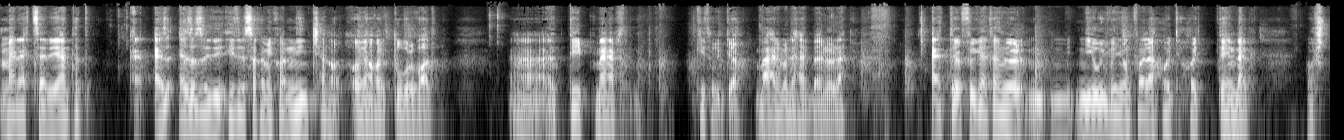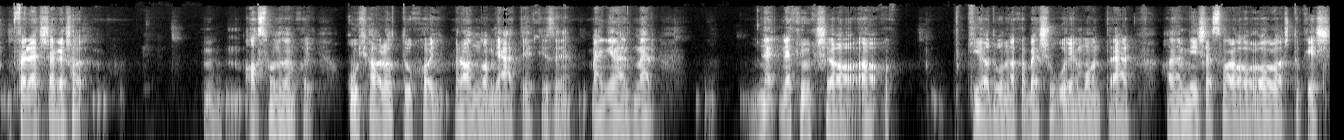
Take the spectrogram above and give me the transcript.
mert egyszerűen tehát ez, ez az időszak, amikor nincsen olyan, hogy túl vad tip, mert ki tudja, bármi lehet belőle. Ettől függetlenül mi úgy vagyunk vele, hogy, hogy tényleg most felesleges azt mondanunk, hogy úgy hallottuk, hogy random játék izé megjelent, mert ne, nekünk se a, a kiadónak a besugója mondta el, hanem mi is ezt valahol olvastuk, és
